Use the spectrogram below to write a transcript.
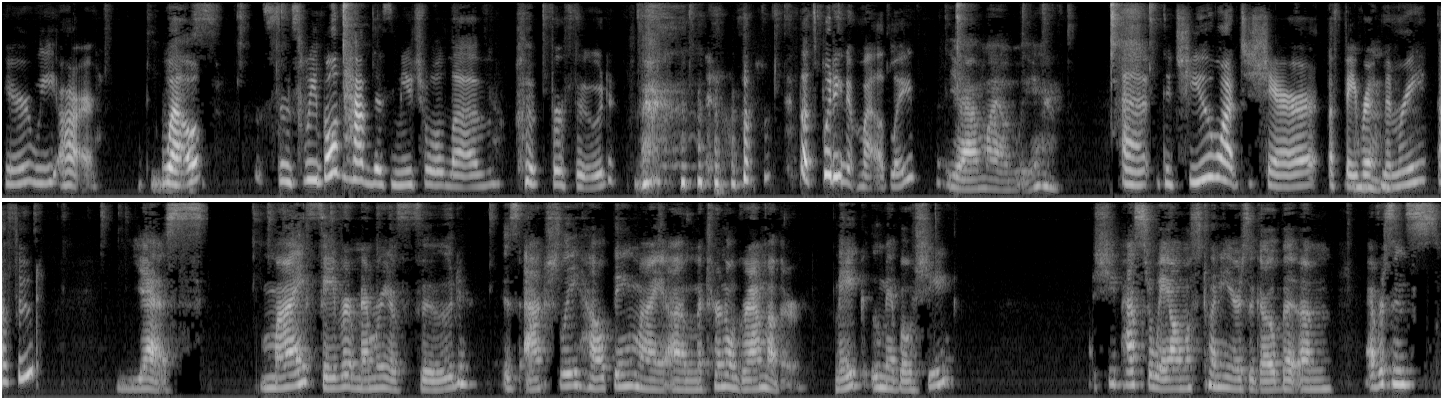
Here we are. Yes. Well, since we both have this mutual love for food, that's putting it mildly. Yeah, mildly. Uh, did you want to share a favorite mm-hmm. memory of food? Yes. My favorite memory of food is actually helping my um, maternal grandmother make umeboshi. She passed away almost 20 years ago, but um, ever since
